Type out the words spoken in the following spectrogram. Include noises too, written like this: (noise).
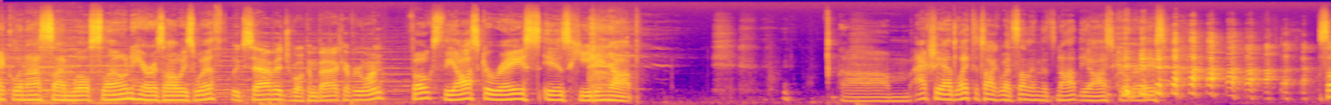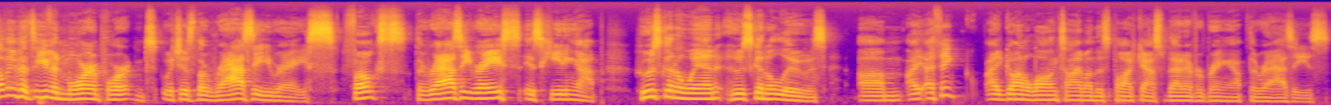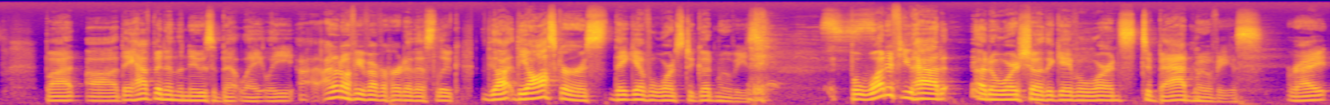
Michael and Us. I'm Will Sloan, here as always with. Luke Savage, welcome back, everyone. Folks, the Oscar race is heating up. um, actually, I'd like to talk about something that's not the Oscar race. (laughs) something that's even more important, which is the Razzie race. Folks, the Razzie race is heating up. Who's going to win? Who's going to lose? Um, I, I think I'd gone a long time on this podcast without ever bringing up the Razzies but uh, they have been in the news a bit lately. I, I, don't know if you've ever heard of this, Luke. The the Oscars they give awards to good movies, (laughs) but what if you had an award show that gave awards to bad movies? Right?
